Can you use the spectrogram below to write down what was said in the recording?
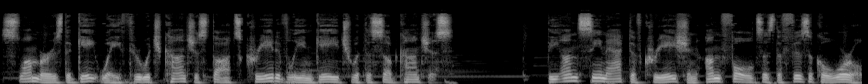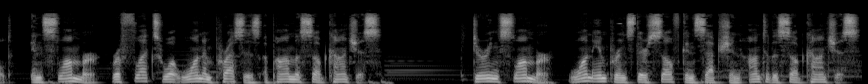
slumber is the gateway through which conscious thoughts creatively engage with the subconscious. The unseen act of creation unfolds as the physical world, in slumber, reflects what one impresses upon the subconscious. During slumber, one imprints their self-conception onto the subconscious.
